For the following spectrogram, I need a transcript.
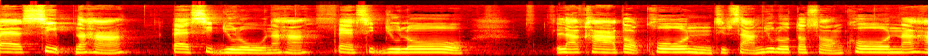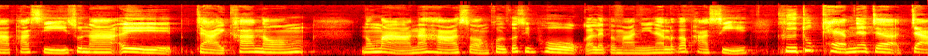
80 นะคะ 80 ยูโรนะคะ 80 ยูโร ราคาต่อคน 13 ยูโรต่อ 2 คนนะคะ ภาษีสุนาเอ้จ่ายค่าน้อง น้องหมานะคะสองคนก็ 16 อะไรประมาณนี้นะ แล้วก็ภาษี คือทุกแคมป์เนี่ยจะจะ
